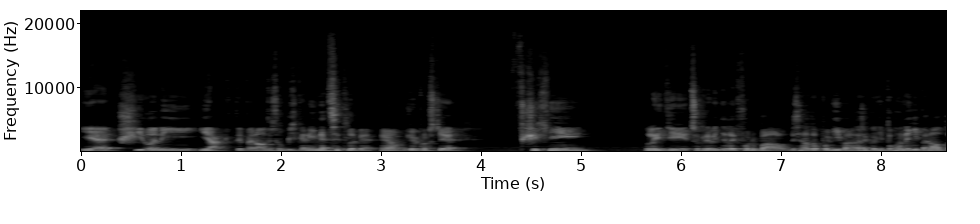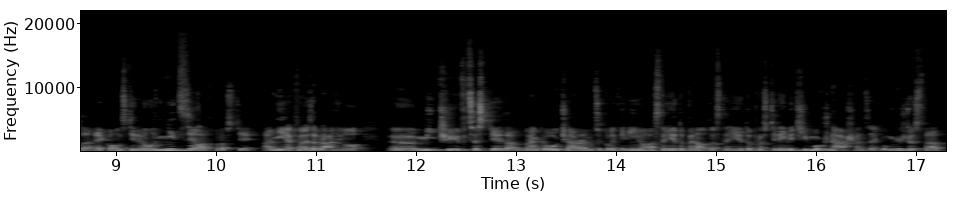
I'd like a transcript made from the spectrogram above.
je šílený, jak ty penalty jsou pískaný necitlivě. Jo? Že prostě všichni lidi, co kdy viděli fotbal, by se na to podívali a řekli, tohle není penalta. Jako on s tím nemohl nic dělat prostě. A nijak to nezabránilo míči v cestě za brankovou čáru nebo cokoliv jiného. A stejně je to penalta, stejně je to prostě největší možná šance, jakou můžeš dostat.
